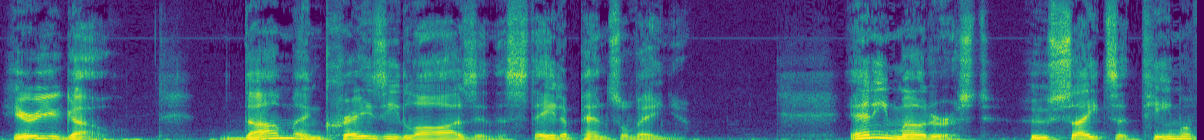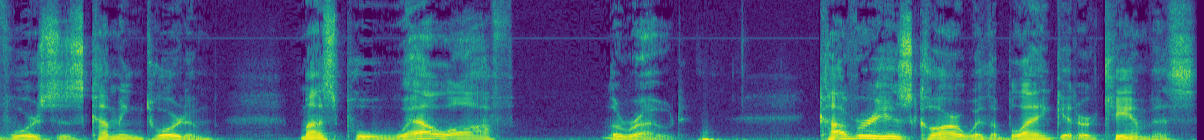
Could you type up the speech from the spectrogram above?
Here you go. Dumb and crazy laws in the state of Pennsylvania. Any motorist who sights a team of horses coming toward him must pull well off the road. Cover his car with a blanket or canvas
